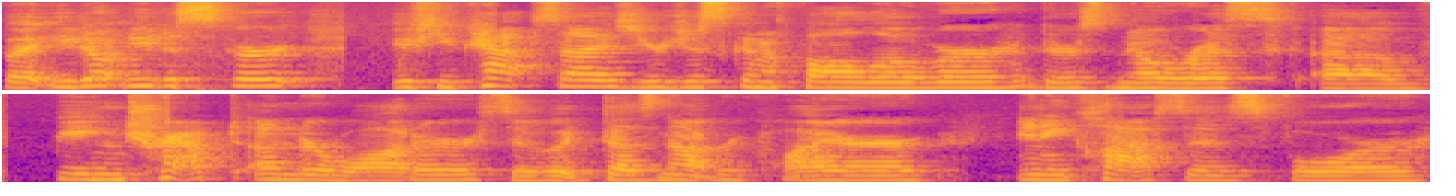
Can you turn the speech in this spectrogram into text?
But you don't need a skirt. If you capsize, you're just gonna fall over. There's no risk of being trapped underwater, so it does not require any classes for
